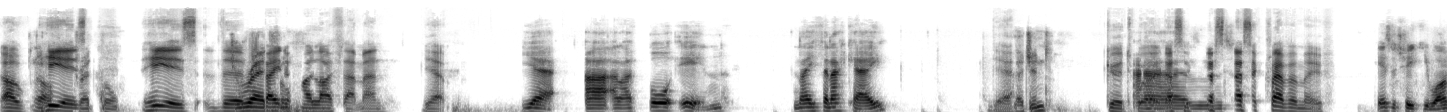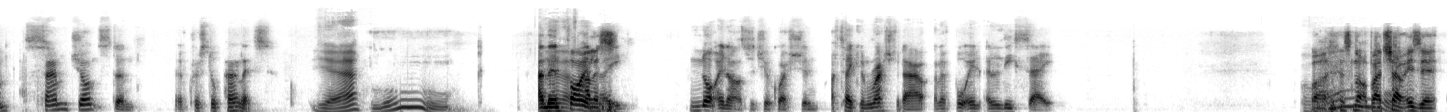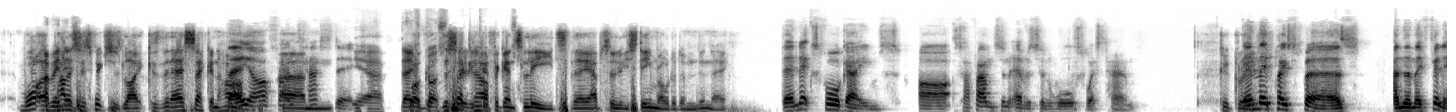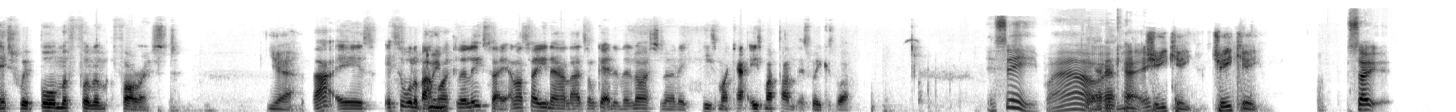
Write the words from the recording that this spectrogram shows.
oh, Oh, he is dreadful. he is the bane of my life. That man. Yeah. Yeah, uh, and I've bought in Nathan Ake. Yeah. Legend. Good work. That's a that's, that's a clever move. Here's a cheeky one: Sam Johnstone of Crystal Palace. Yeah. Ooh. And Yeah, then that's finally, Palace. not in answer to your question, I've taken Rashford out and I've bought in Olise. Well, it's not a bad shout, is it? What I mean, it's- Palace's fixtures like? Because their second half. They are um, fantastic. Yeah, they've well, got the some second really half good- against Leeds, they absolutely steamrolled them, didn't they? Their next four games are Southampton, Everton, Wolves, West Ham. Good grief. Then they play Spurs, and then they finish with Bournemouth, Fulham, Forest. Yeah. That is, it's all about I mean- Michael Olise. And I'll tell you now, lads, I'm getting in there nice and early. He's my cat. He's my punt this week as well. Is he? Wow. Yeah. Okay. Cheeky. Cheeky. So,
